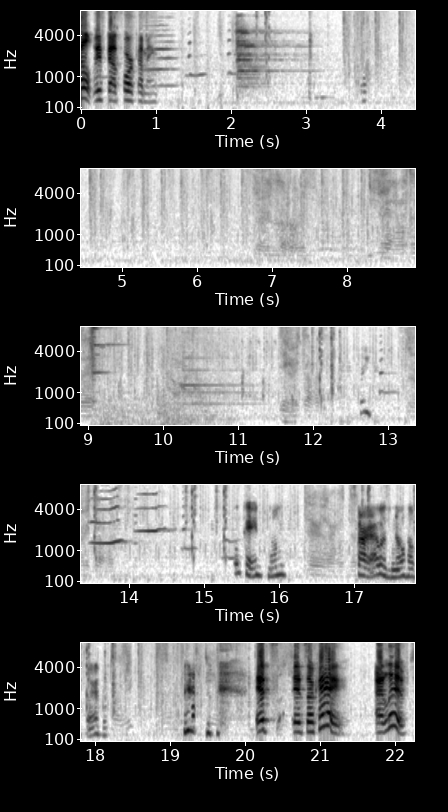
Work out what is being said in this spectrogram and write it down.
Well, we've got four coming. Okay, well. Sorry, I was no help there. It's it's okay. I lived.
